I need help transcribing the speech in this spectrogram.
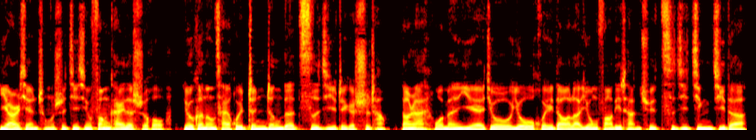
一二线城市进行放开的时候，有可能才会真正的刺激这个市场。当然，我们也就又回到了用房地产去刺激经济的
